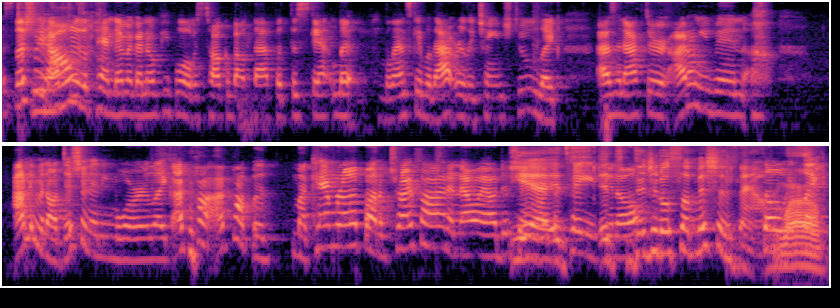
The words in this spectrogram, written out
Especially You know? after the pandemic, I know people always talk about that, but the scan, le- the landscape of that really changed too. Like as an actor, I don't even, I don't even audition anymore. Like I pop, I pop a, my camera up on a tripod, and now I audition Yeah, with it's a tape. it's you know, digital submissions now. so Wow. it's like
